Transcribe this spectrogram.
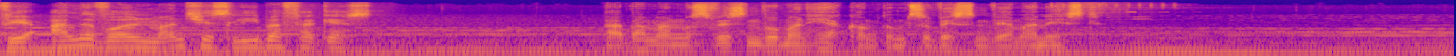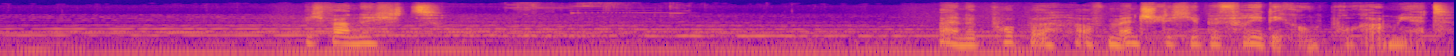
Wir alle wollen manches lieber vergessen. Aber man muss wissen, wo man herkommt, um zu wissen, wer man ist. Ich war nichts. Eine Puppe auf menschliche Befriedigung programmiert.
